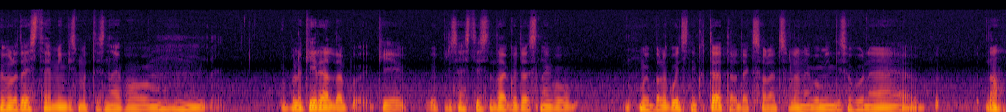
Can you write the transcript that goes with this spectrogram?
võib-olla tõesti mingis mõttes nagu võib-olla kirjeldabki üpris hästi seda, kuidas nagu võib-olla kunstnikud töötavad, eks ole, et sulle nagu mingisugune noh,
